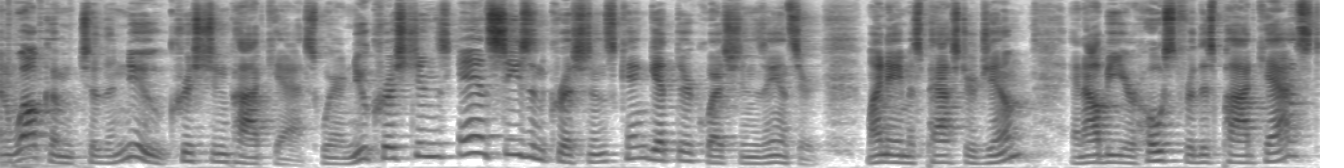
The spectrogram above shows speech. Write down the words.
and welcome to the New Christian Podcast, where new Christians and seasoned Christians can get their questions answered. My name is Pastor Jim, and I'll be your host for this podcast.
